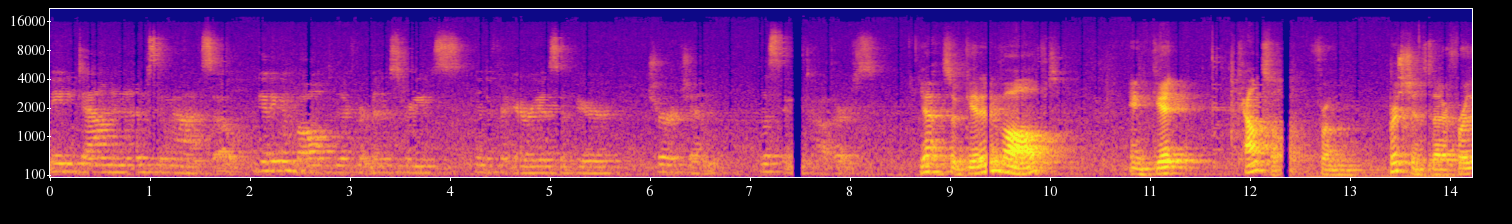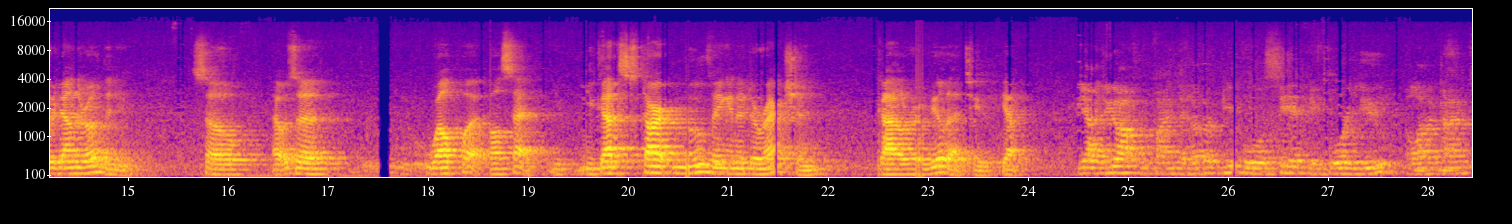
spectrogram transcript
maybe down and noticing that. So getting involved in different ministries in different areas of your church and listening to others. Yeah, so get involved and get counsel from Christians that are further down the road than you. So that was a well put, well said. You, you got to start moving in a direction. God will reveal that to you. Yeah. Yeah, I do often find that other people will see it before you a lot of times,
